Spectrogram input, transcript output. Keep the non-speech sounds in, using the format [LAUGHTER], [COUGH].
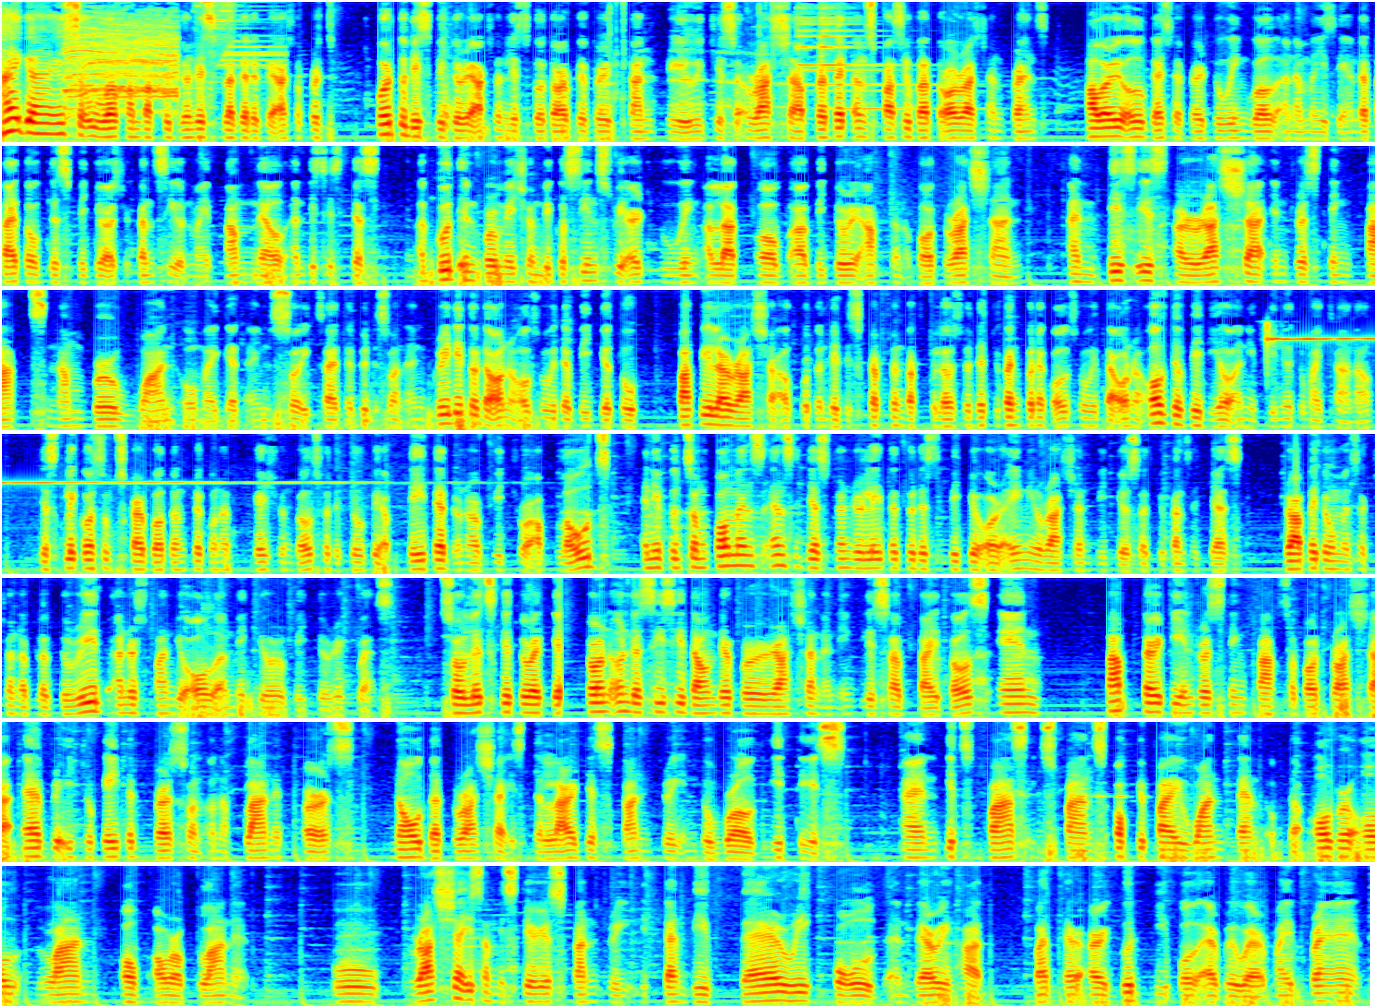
Hi guys, welcome back to Junris Vlog Reaction. For, for today's video reaction, let's go to our favorite country, which is Russia. Privet and spasiba to our Russian friends. How are you all guys? If you're doing well and amazing. And the title of this video, as you can see on my thumbnail, and this is just a good information because since we are doing a lot of uh, video reaction about Russian, and this is a Russia interesting facts number one. Oh my god, I'm so excited with this one. And credit to the owner also with the video to Popular Russia. I'll put on the description box below so that you can connect also with the owner of the video. And if you're new to my channel, just click on subscribe button, click on notification bell so that you'll be updated on our future uploads. And if you have some comments and suggestions related to this video or any Russian videos that you can suggest, drop it in the comment section. I'd love to read, understand you all, and make your video request. So let's get to it turn on the CC down there for Russian and English subtitles. And top 30 interesting facts about Russia. Every educated person on a planet Earth know that Russia is the largest country in the world. It is. And its vast expanse occupy one-tenth of the overall land of our planet. Oh, Russia is a mysterious country. It can be very cold and very hot. But there are good people everywhere. My friend,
